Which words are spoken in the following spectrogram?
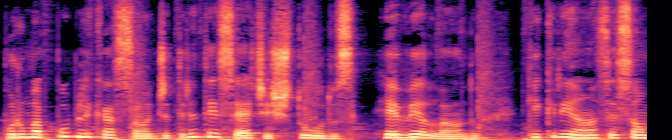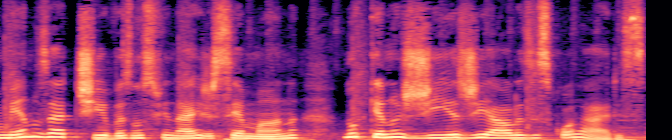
por uma publicação de 37 estudos revelando que crianças são menos ativas nos finais de semana do que nos dias de aulas escolares.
